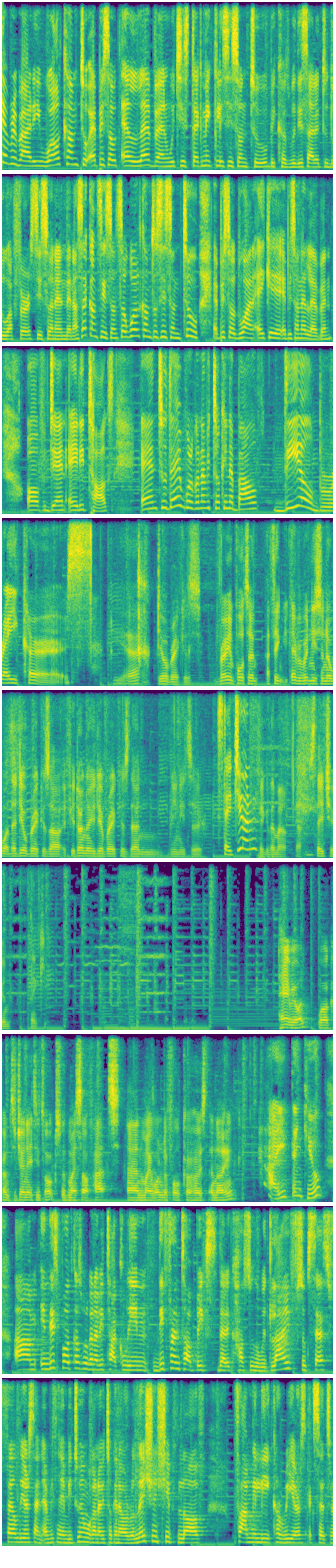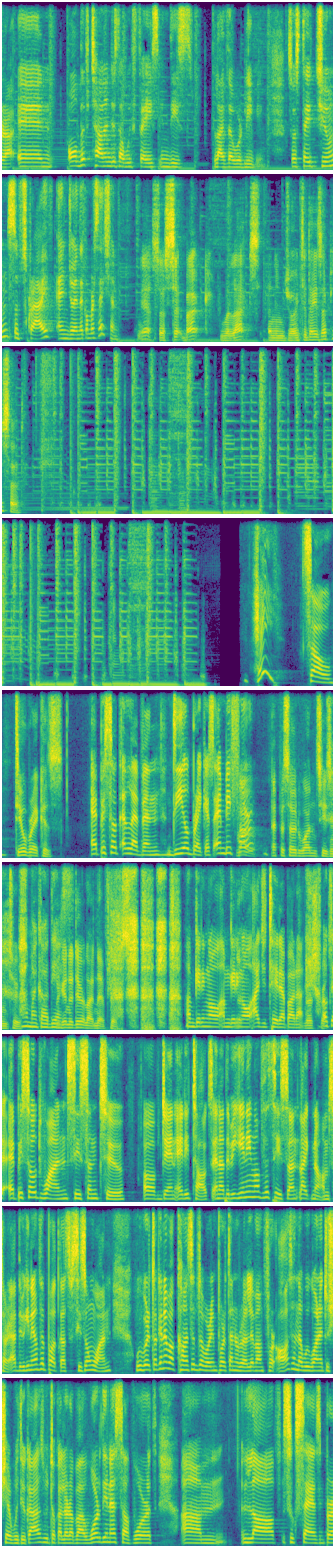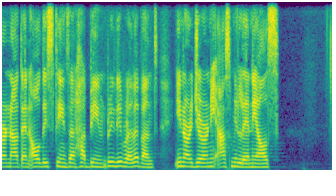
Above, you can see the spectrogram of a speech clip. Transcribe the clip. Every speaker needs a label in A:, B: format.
A: everybody, welcome to episode 11, which is technically season 2 because we decided to do a first season and then a second season. So, welcome to season 2, episode 1, aka episode 11 of Gen 80 Talks. And today we're going to be talking about deal breakers.
B: Yeah, deal breakers. Very important. I think everybody needs to know what their deal breakers are. If you don't know your deal breakers, then you need to
A: Stay tuned.
B: figure them out. Yeah, stay tuned. Thank you. Hey everyone, welcome to Gen 80 Talks with myself, Hats, and my wonderful co-host Anahi.
A: Hi, thank you. Um, in this podcast, we're going to be tackling different topics that it has to do with life, success, failures, and everything in between. We're going to be talking about relationship, love, family, careers, etc., and all the challenges that we face in this life that we're living. So stay tuned, subscribe, and join the conversation.
B: Yeah, so sit back, relax, and enjoy today's episode.
A: So
B: Deal breakers.
A: episode 11, deal breakers, and before.
B: No, episode one, season two.
A: Oh my God! Yes.
B: We're gonna do it like Netflix.
A: I'm getting all I'm getting all agitated about that.
B: No
A: okay, episode one, season two of Gen 80 Talks. And at the beginning of the season, like no, I'm sorry, at the beginning of the podcast, season one, we were talking about concepts that were important and relevant for us and that we wanted to share with you guys. We talk a lot about worthiness, self-worth, um, love, success, burnout, and all these things that have been really relevant in our journey as millennials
